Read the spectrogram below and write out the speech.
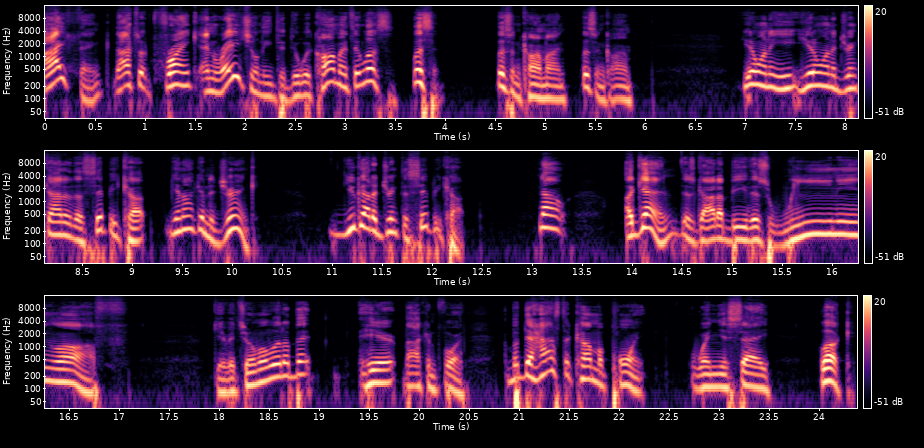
I think that's what Frank and Rachel need to do with Carmine. Say, listen, listen, listen, Carmine, listen, Carm. You don't want to eat. You don't want to drink out of the sippy cup. You're not going to drink. You got to drink the sippy cup. Now, again, there's got to be this weaning off. Give it to him a little bit here, back and forth. But there has to come a point when you say, look,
